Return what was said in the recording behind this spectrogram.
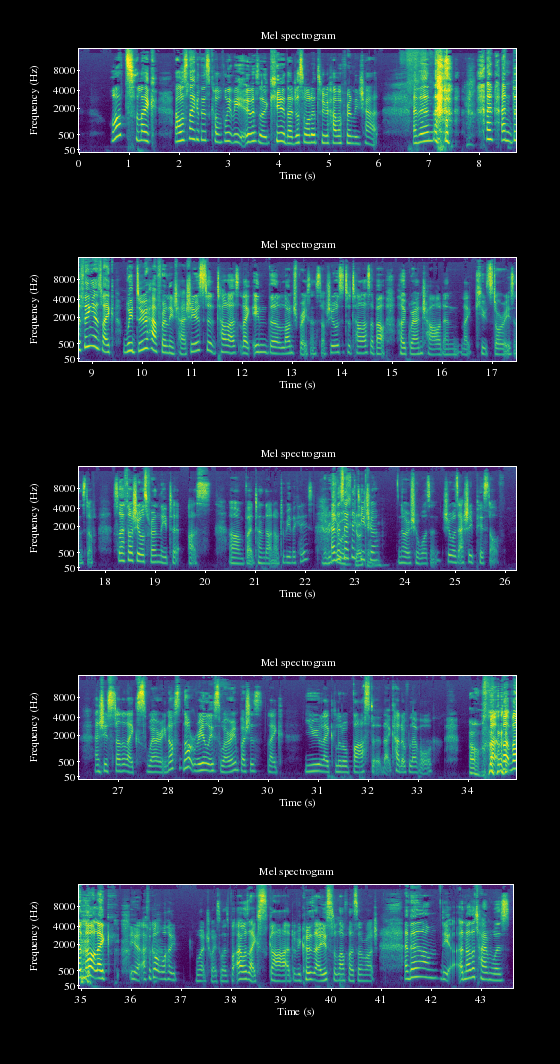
"What?" Like I was like this completely innocent kid that just wanted to have a friendly chat. And then, and and the thing is, like, we do have friendly chat. She used to tell us, like, in the lunch breaks and stuff. She used to tell us about her grandchild and like cute stories and stuff. So I thought she was friendly to us, um, but it turned out not to be the case. Maybe And the second teacher- No, she wasn't. She was actually pissed off, and she started like swearing. Not not really swearing, but just like you like little bastard, that kind of level. Oh, But but but not like yeah. I forgot what her word choice was, but I was like scarred because I used to love her so much. And then um the another time was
